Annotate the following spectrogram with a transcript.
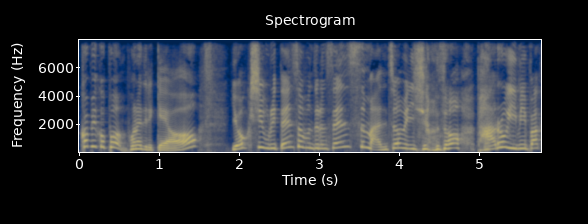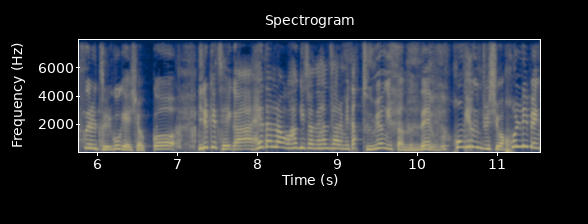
커피 쿠폰 보내드릴게요. 역시 우리 댄서분들은 센스 만점이셔서 바로 이미 박스를 들고 계셨고 이렇게 제가 해달라고 하기 전에 한 사람이 딱 두 명 있었는데 홍영주 씨와 홀리뱅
